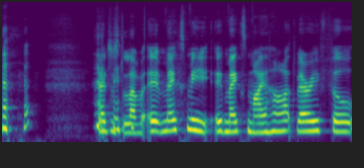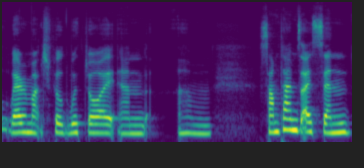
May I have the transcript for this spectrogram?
I just love it. It makes me, it makes my heart very filled, very much filled with joy. And um, sometimes I send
